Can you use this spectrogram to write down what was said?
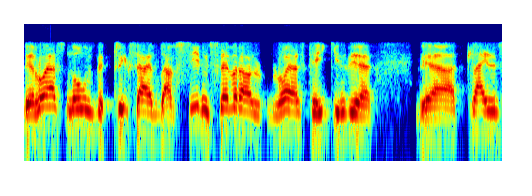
the lawyers know the tricks. I've, I've seen several lawyers taking their their clients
